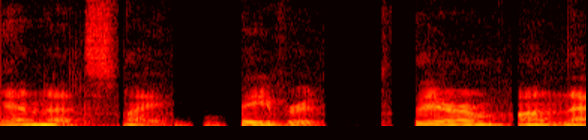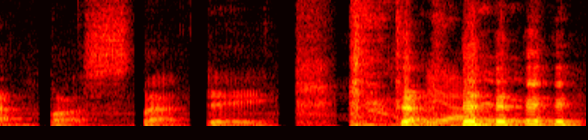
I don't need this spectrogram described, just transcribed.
and that's my favorite theorem on that bus that day. Yeah. Albus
